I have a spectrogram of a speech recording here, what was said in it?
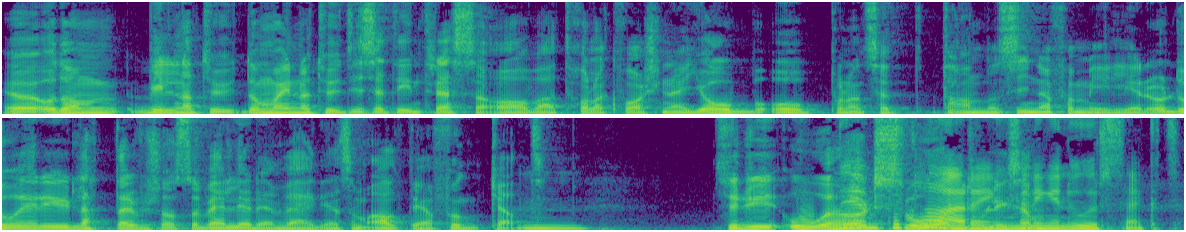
Eh, Och de, vill natur- de har ju naturligtvis ett intresse av att hålla kvar sina jobb och på något sätt ta hand om sina familjer. Och då är det ju lättare förstås att välja den vägen som alltid har funkat. Så det är ju det är oerhört en svårt. förklaring liksom. men ingen ursäkt.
